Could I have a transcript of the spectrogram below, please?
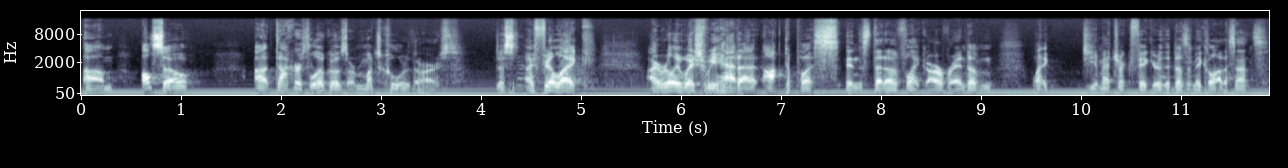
Um, also, uh, Docker's logos are much cooler than ours. Just, I feel like I really wish we had an octopus instead of like our random like geometric figure that doesn't make a lot of sense.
